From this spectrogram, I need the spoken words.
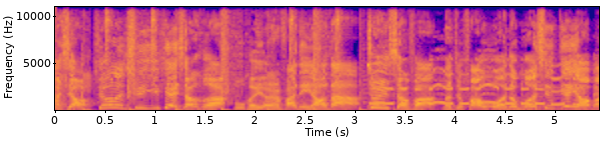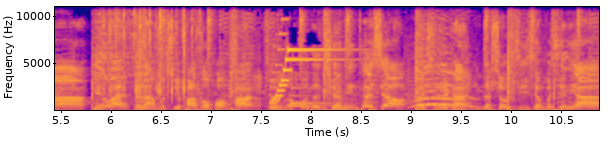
的准备了。可笑，评论区一片祥和，不会有人发电摇的。真想发，那就发我的魔性电摇吧。另外，在弹幕区发送黄牌，就能获得全屏特效。快试试看，你的手机行不行呀？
